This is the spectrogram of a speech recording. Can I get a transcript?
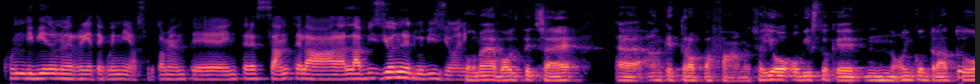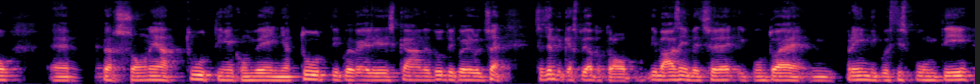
condividono in rete, quindi assolutamente interessante la, la visione, le due visioni. Secondo me a volte c'è eh, anche troppa fame. Cioè io ho visto che mh, ho incontrato eh, persone a tutti i miei convegni, a tutti quelli di Scande, tutti quelli... Cioè c'è gente che ha studiato troppo. Di base invece il punto è mh, prendi questi spunti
